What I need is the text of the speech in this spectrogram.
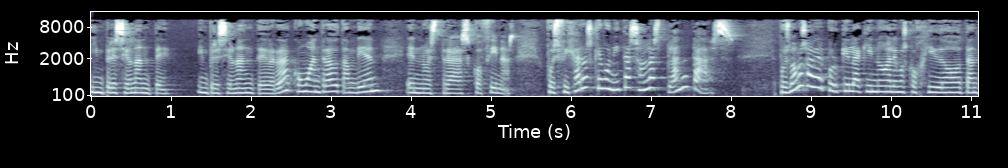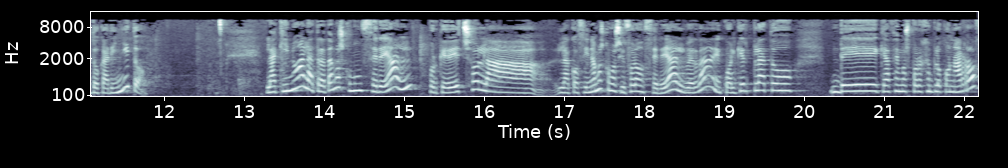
Impresionante, impresionante, ¿verdad? Cómo ha entrado también en nuestras cocinas. Pues fijaros qué bonitas son las plantas. Pues vamos a ver por qué la quinoa le hemos cogido tanto cariñito. La quinoa la tratamos como un cereal, porque de hecho la, la cocinamos como si fuera un cereal, ¿verdad? En cualquier plato de que hacemos, por ejemplo, con arroz,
